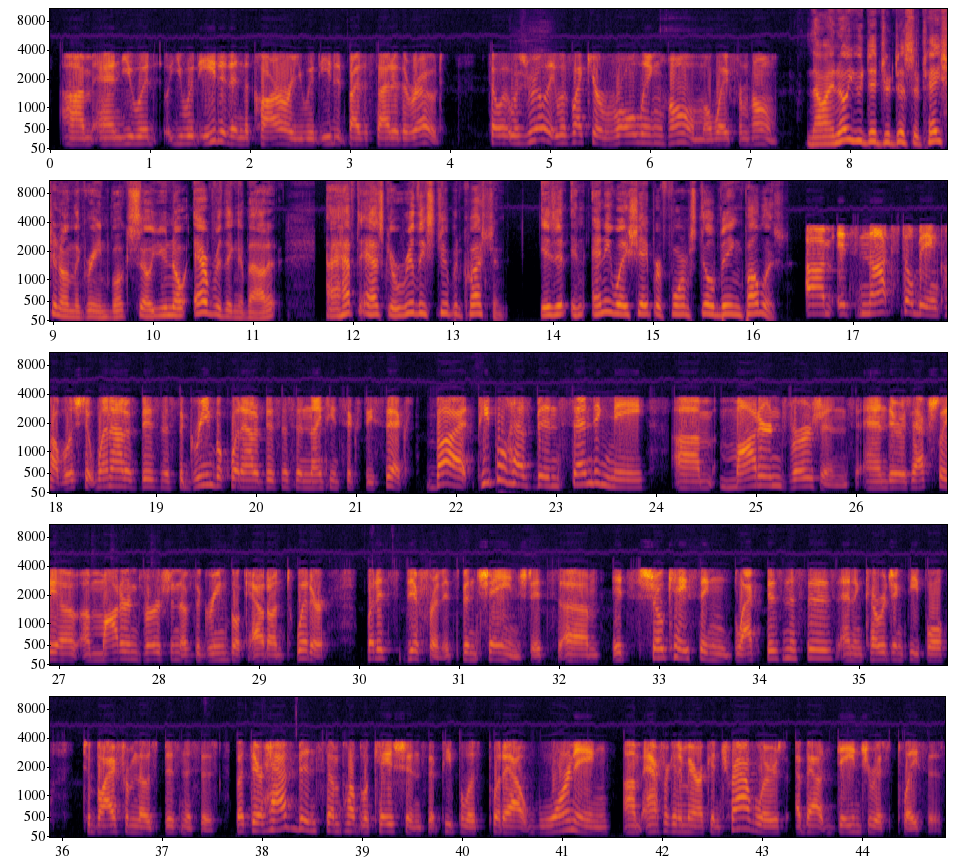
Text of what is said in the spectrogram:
um, and you would you would eat it in the car or you would eat it by the side of the road. So it was really it was like you're rolling home away from home. Now I know you did your dissertation on the Green Book, so you know everything about it. I have to ask a really stupid question. is it in any way, shape, or form still being published? Um, it's not still being published. It went out of business. The Green Book went out of business in 1966. But people have been sending me um, modern versions, and there's actually a, a modern version of the Green Book out on Twitter. But it's different. It's been changed. It's um, it's showcasing black businesses and encouraging people to buy from those businesses. But there have been some publications that people have put out warning um, African American travelers about dangerous places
